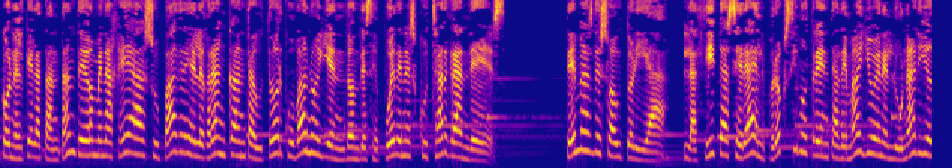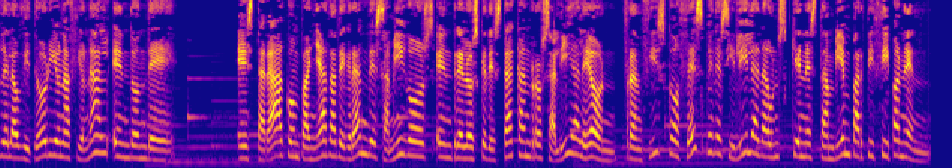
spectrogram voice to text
con el que la cantante homenajea a su padre el gran cantautor cubano y en donde se pueden escuchar grandes temas de su autoría. La cita será el próximo 30 de mayo en el lunario del Auditorio Nacional, en donde Estará acompañada de grandes amigos, entre los que destacan Rosalía León, Francisco Céspedes y Lila Downs, quienes también participan en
